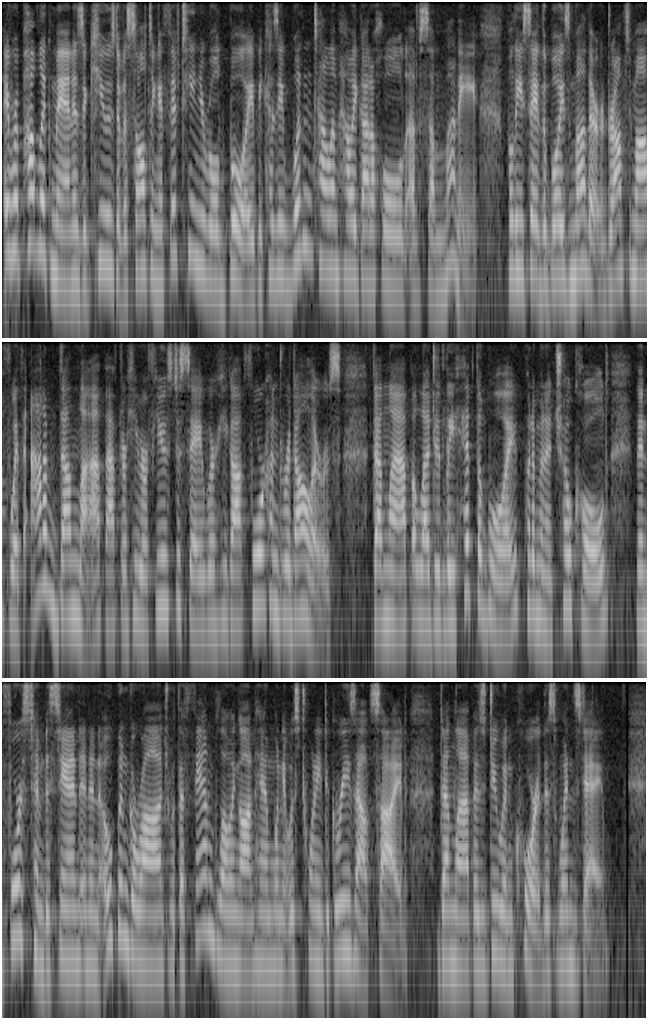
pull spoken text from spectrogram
A Republic man is accused of assaulting a 15 year old boy because he wouldn't tell him how he got a hold of some money. Police say the boy's mother dropped him off with Adam Dunlap after he refused to say where he got $400. Dunlap allegedly hit the boy, put him in a chokehold, then forced him to stand in an open garage with a fan blowing on him when it was 20 degrees outside. Dunlap is due in court this Wednesday.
